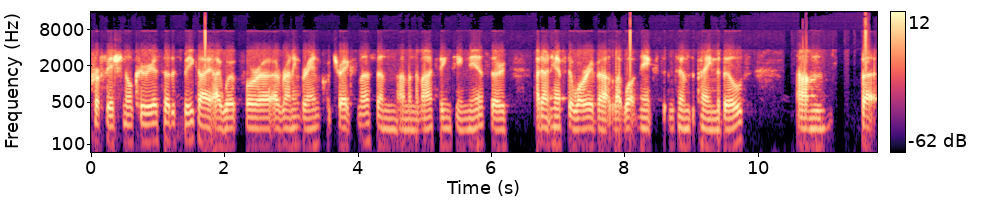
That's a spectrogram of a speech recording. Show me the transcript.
professional career, so to speak. I, I work for a, a running brand called Tracksmith, and I'm in the marketing team there, so I don't have to worry about like what next in terms of paying the bills. Um, but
